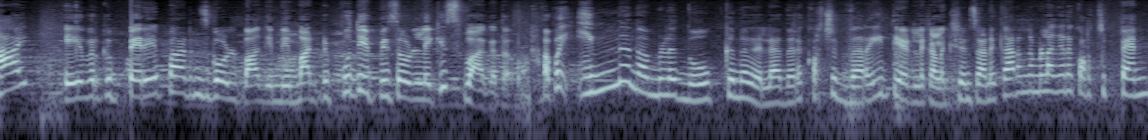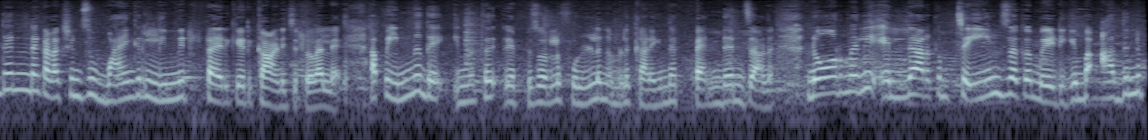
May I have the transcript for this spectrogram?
ഹായ് ഏവർക്കും പെരേപ്പാടൻസ് ഗോൾഡ് ബാഗിന്റെ മറ്റൊരു പുതിയ എപ്പിസോഡിലേക്ക് സ്വാഗതം. അപ്പൊ ഇന്ന് നമ്മൾ നോക്കുന്നതെല്ലാം തന്നെ കുറച്ച് വെറൈറ്റി ആയിട്ടുള്ള കളക്ഷൻസ് ആണ്. കാരണം നമ്മൾ അങ്ങനെ കുറച്ച് പെൻഡന്റിന്റെ കളക്ഷൻസ് ഭയങ്കര ലിമിറ്റഡ് ആയിരിക്കും കാണിച്ചിട്ടുള്ളത് അല്ലേ? അപ്പൊ ഇന്നത്തെ ഇന്നത്തെ എപ്പിസോഡിൽ ഫുള്ള് നമ്മൾ കാണിക്കുന്ന പെൻഡൻസ് ആണ്. നോർമലി എല്ലാവർക്കും ചെയിൻസ് ഒക്കെ മേടിക്കുമ്പോൾ അതിന്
